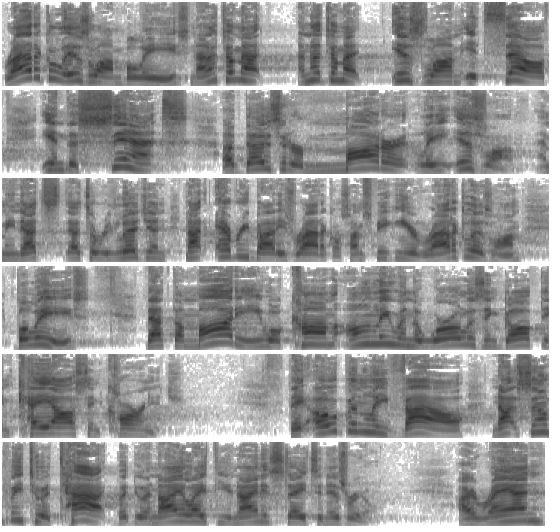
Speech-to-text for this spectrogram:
Radical Islam believes, now I'm not talking about, I'm not talking about Islam itself in the sense of those that are moderately Islam. I mean, that's, that's a religion, not everybody's radical. So I'm speaking here of radical Islam, believes that the Mahdi will come only when the world is engulfed in chaos and carnage. They openly vow not simply to attack, but to annihilate the United States and Israel. Iran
